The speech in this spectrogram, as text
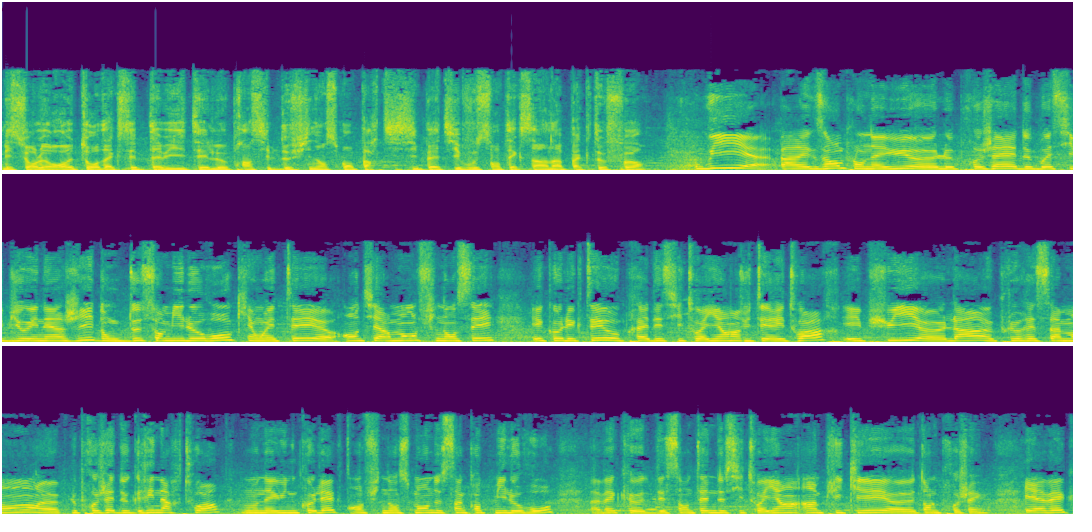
Mais sur le retour d'acceptabilité, le principe de financement participatif, vous sentez que ça a un impact fort? Oui, par exemple, on a eu euh, le projet de Boissy Bioénergie, donc 200 000 euros qui ont été euh, entièrement financés et collectés auprès des citoyens du territoire. Et puis euh, là, plus récemment, le projet de Green Artois, on a eu une collecte en financement de 50 000 euros avec des centaines de citoyens impliqués dans le projet. Et avec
